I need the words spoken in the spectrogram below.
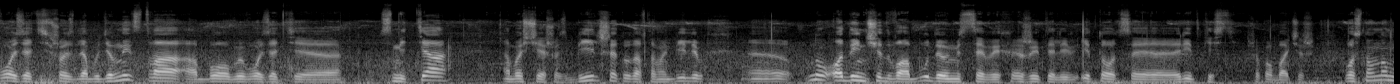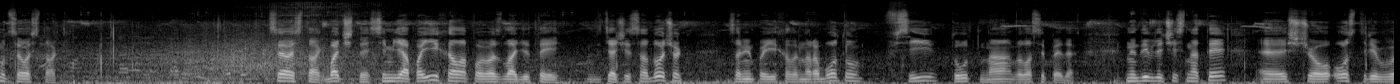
возять щось для будівництва або вивозять е, сміття, або ще щось більше. Тут автомобілів. е, Ну, один чи два буде у місцевих жителів, і то це рідкість, що побачиш. В основному це ось так. Це ось так. Бачите, сім'я поїхала, повезла дітей в дитячий садочок, самі поїхали на роботу. Всі тут на велосипедах. Не дивлячись на те, е, що острів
